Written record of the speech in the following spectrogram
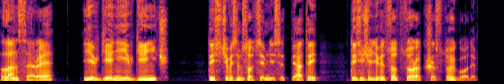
Лансере Евгений Евгеньевич, 1875-1946 годы.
